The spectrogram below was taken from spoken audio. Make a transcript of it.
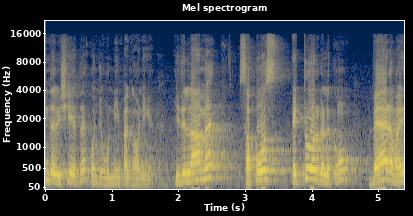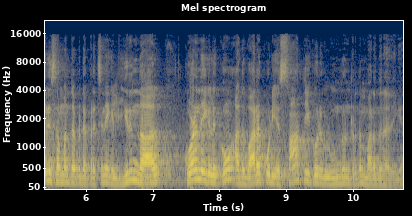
இந்த விஷயத்தை கொஞ்சம் உன்னிப்பாக கவனிங்க. இது இல்லாமல் சப்போஸ் பெற்றோர்களுக்கும் வேறு வயிறு சம்பந்தப்பட்ட பிரச்சனைகள் இருந்தால் குழந்தைகளுக்கும் அது வரக்கூடிய சாத்தியக்கூறுகள் உண்டுன்றதை மறந்துடாதீங்க.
